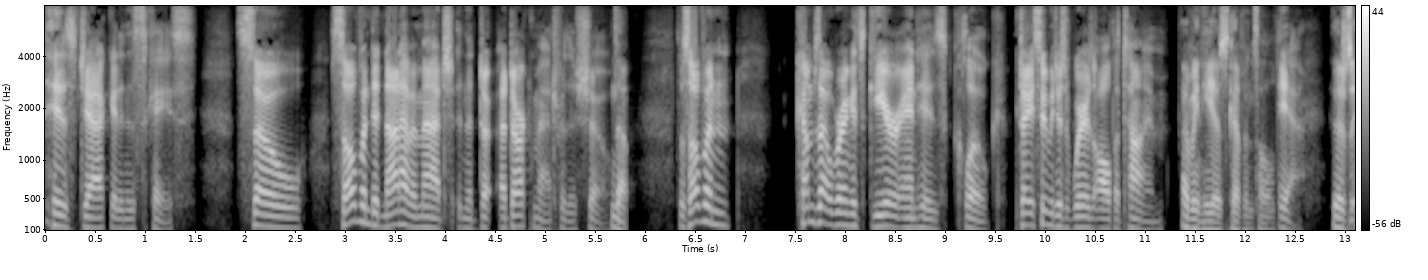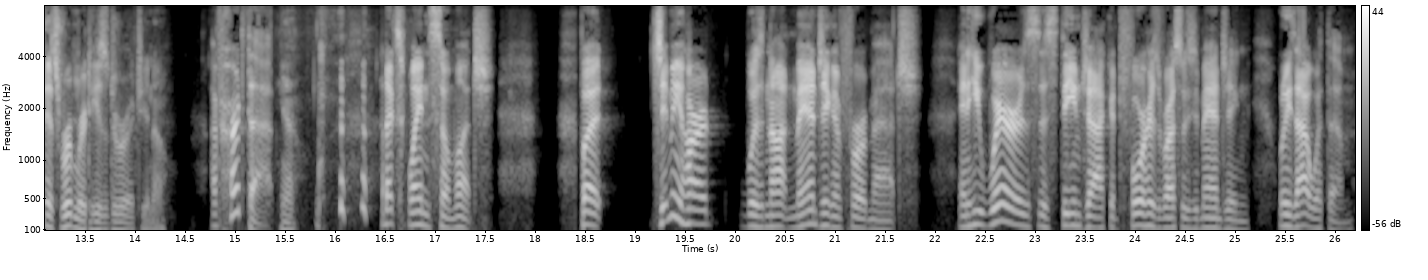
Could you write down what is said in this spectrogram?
his jacket in this case. So Sullivan did not have a match in the a dark match for this show. No. So Sullivan comes out wearing his gear and his cloak, which I assume he just wears all the time. I mean, he is Kevin Sullivan. Yeah. There's, it's rumored he's a druid, you know. I've heard that. Yeah. that explains so much. But Jimmy Hart was not managing him for a match, and he wears this theme jacket for his wrestlers he's managing when he's out with them.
